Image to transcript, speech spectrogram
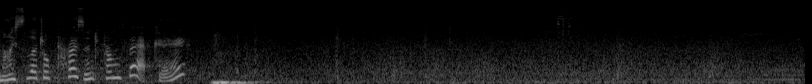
nice little present from Vec, eh?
